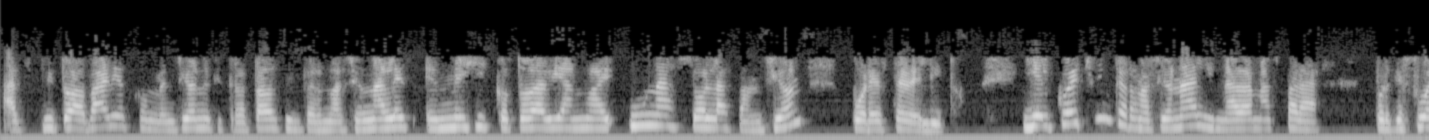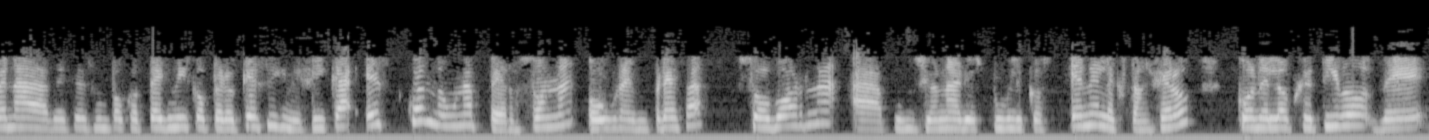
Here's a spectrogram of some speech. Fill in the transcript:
adscrito a varias convenciones y tratados internacionales, en México todavía no hay una sola sanción por este delito. Y el cohecho internacional, y nada más para, porque suena a veces un poco técnico, pero ¿qué significa? Es cuando una persona o una empresa soborna a funcionarios públicos en el extranjero con el objetivo de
